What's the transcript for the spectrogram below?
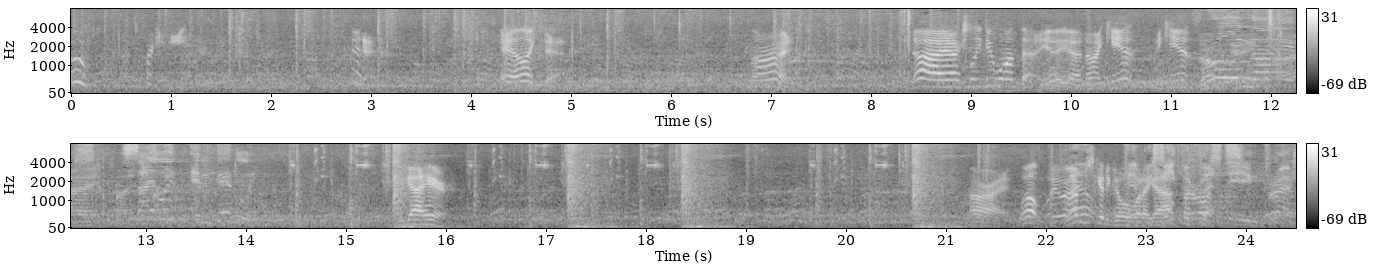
Ooh, that's pretty neat. Yeah. Yeah, I like that. Alright. No, I actually do want that. Yeah, yeah. No, I can't. I can't. Throwing Alright, knives, fine. silent and deadly. What we got here? Alright, well, we- I'm just gonna go with what I got. for roasting, fresh,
